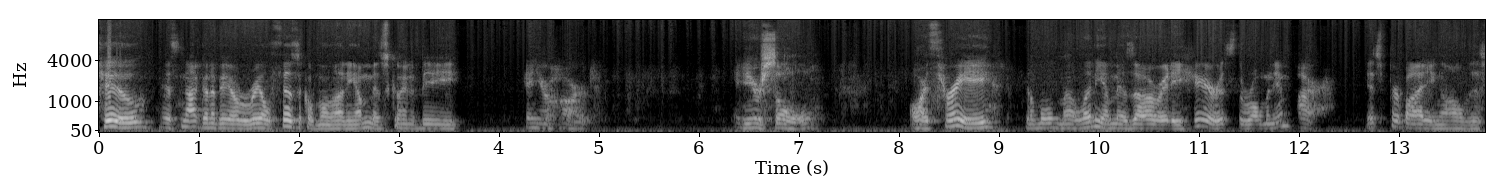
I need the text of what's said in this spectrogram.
Two, it's not going to be a real physical millennium, it's going to be in your heart, in your soul. Or three, the millennium is already here, it's the Roman Empire. It's providing all this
